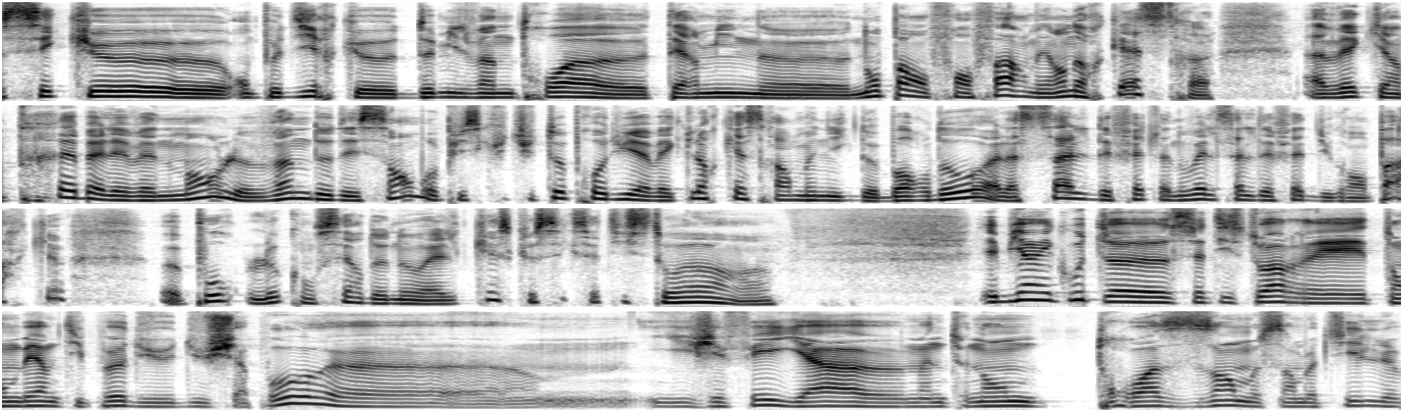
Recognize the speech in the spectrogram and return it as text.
c'est que on peut dire que 2023 termine non pas en fanfare, mais en orchestre, avec un très bel événement le 22 décembre, puisque tu te produis avec l'Orchestre harmonique de Bordeaux à la salle des fêtes, la nouvelle salle des fêtes du Grand Parc, pour le concert de Noël. Qu'est-ce que c'est que cette histoire? Eh bien, écoute, euh, cette histoire est tombée un petit peu du, chapeau. Euh, j'ai fait il y a euh, maintenant trois ans, me semble-t-il,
